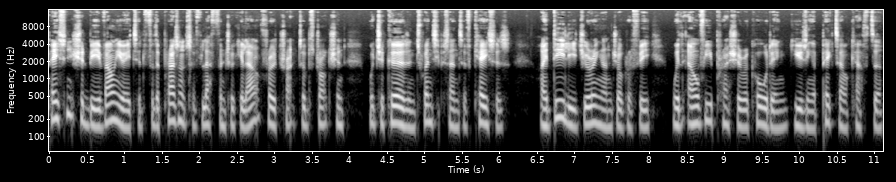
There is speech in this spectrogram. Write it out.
Patients should be evaluated for the presence of left ventricular outflow tract obstruction, which occurs in 20% of cases, ideally during angiography with LV pressure recording using a pigtail catheter.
